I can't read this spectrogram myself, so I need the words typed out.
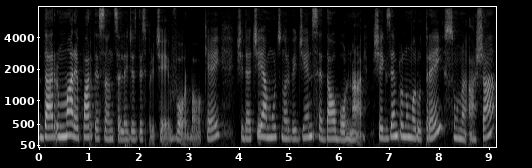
dar în mare parte să înțelegeți despre ce e vorba, ok? Și de aceea mulți norvegieni se dau bolnavi. Și exemplu numărul 3 sună așa,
